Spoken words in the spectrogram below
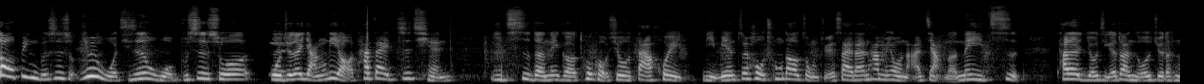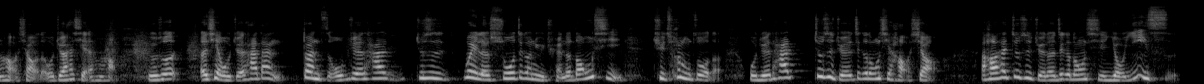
倒并不是说，因为我其实我不是说，我觉得杨笠哦，他在之前一次的那个脱口秀大会里面，最后冲到总决赛，但是他没有拿奖的那一次，他的有几个段子我觉得很好笑的，我觉得他写的很好。比如说，而且我觉得他段段子，我不觉得他就是为了说这个女权的东西去创作的，我觉得他就是觉得这个东西好笑，然后他就是觉得这个东西有意思，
